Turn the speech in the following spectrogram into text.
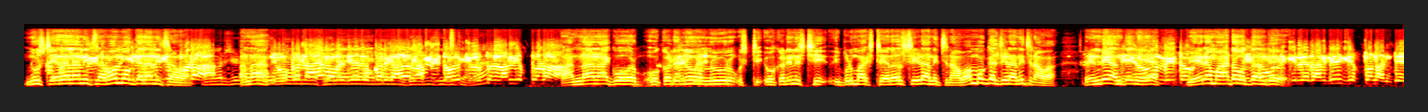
నువ్వు స్టెరాలని ఇచ్చినావా మొగ్గలని ఇచ్చినావా? అన్న. అన్న నాకు ఒకటి నువ్వు ఒకటిని స్టి- ఇప్పుడు మాకు స్టెరల్ సీడ్ అని ఇచ్చినావా మొగ్గల సీడ్ అని ఇచ్చినావా? రెండే అంతే వేరే మాట వద్దు అంతే దానికి నీకు చెప్తున్నా అంతే.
